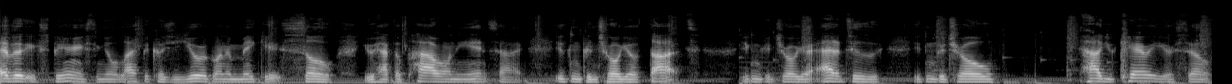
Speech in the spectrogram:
ever experienced in your life because you're going to make it so. You have the power on the inside. You can control your thoughts. You can control your attitude. You can control how you carry yourself.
